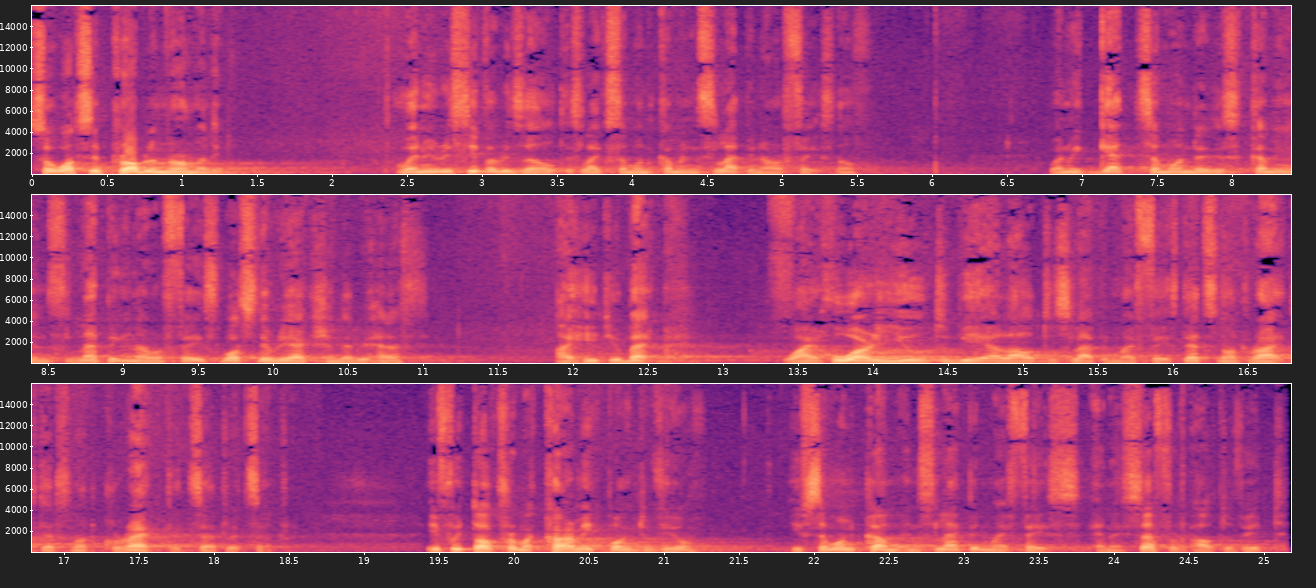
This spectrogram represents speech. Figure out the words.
So, what's the problem normally? When we receive a result, it's like someone coming and slapping our face, no? When we get someone that is coming and slapping in our face, what's the reaction that we have? I hit you back. Why? Who are you to be allowed to slap in my face? That's not right. That's not correct, etc., etc. If we talk from a karmic point of view, if someone come and slap in my face and I suffer out of it,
